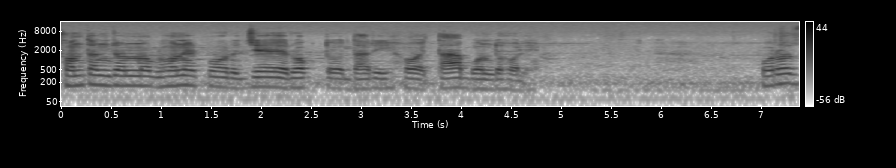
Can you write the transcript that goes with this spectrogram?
সন্তান জন্ম গ্রহণের পর যে রক্ত দাঁড়ি হয় তা বন্ধ হলে। ফরজ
